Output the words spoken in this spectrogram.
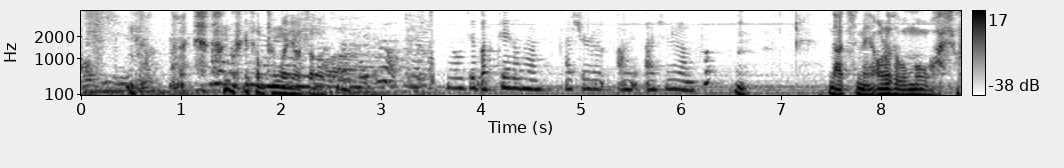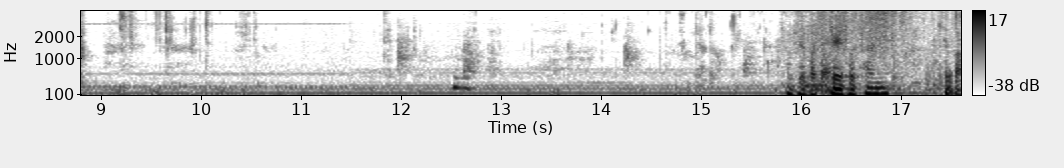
한국에서 엄청 많이 왔잖아. 어제 마트에서 산 아슐 아, 아슐 람프? 나 아침에 얼어서 못 먹어가지고. 신기하다. 어제 마트에서 산 케밥.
